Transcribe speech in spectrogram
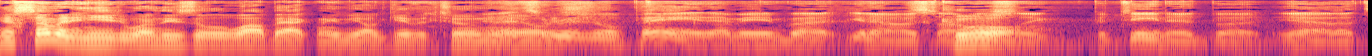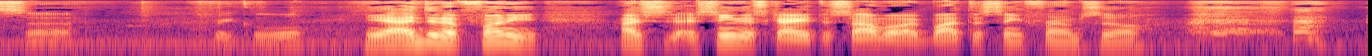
Yeah, somebody needed one of these a little while back. Maybe I'll give it to them. They that's always- original paint. I mean, but you know, it's, It's cool. obviously patinaed. But yeah, that's uh, pretty cool. Yeah, I ended up funny. I I seen this guy at the Samba I bought this thing from, so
